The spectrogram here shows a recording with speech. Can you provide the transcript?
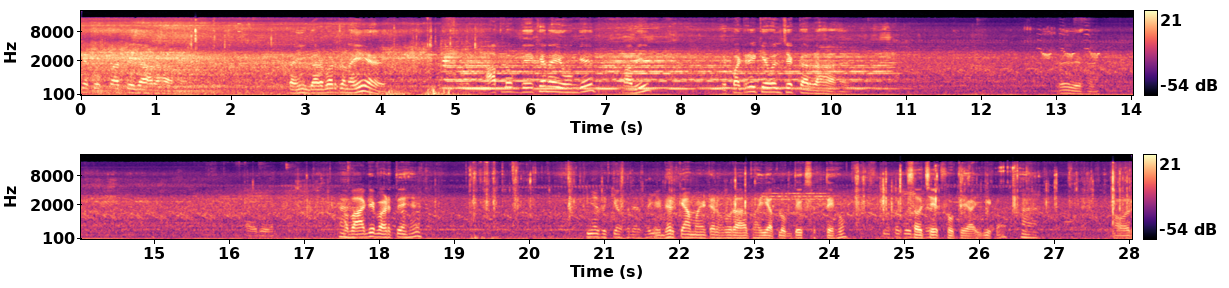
चेक करते जा रहा है। कहीं गड़बड़ तो नहीं है? आप लोग देखे नहीं होंगे अभी ये पटरी केवल चेक कर रहा है। ये देखो। अरे अब आगे बढ़ते हैं। यहाँ पे क्या हो रहा है भाई? इधर क्या मैटर हो रहा है भाई आप लोग देख सकते हो। सचेत होके आइएगा। हाँ। और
